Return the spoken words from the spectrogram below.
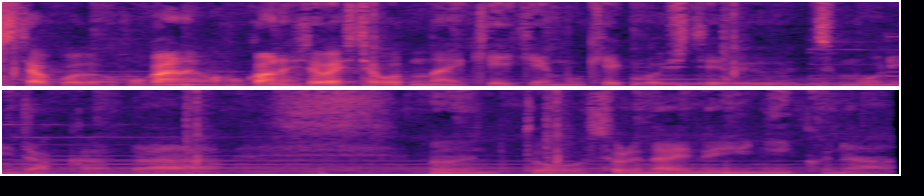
したこと他の他の人がしたことない経験も結構してるつもりだから、うんと、それなりのユニークな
